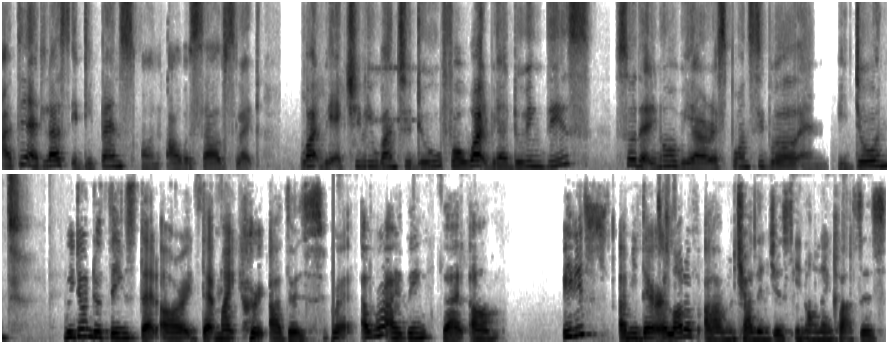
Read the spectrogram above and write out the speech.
I think at last it depends on ourselves, like what we actually want to do, for what we are doing this, so that you know we are responsible and we don't. We don't do things that are that might hurt others. However, I think that um, it is. I mean, there are a lot of um challenges in online classes,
